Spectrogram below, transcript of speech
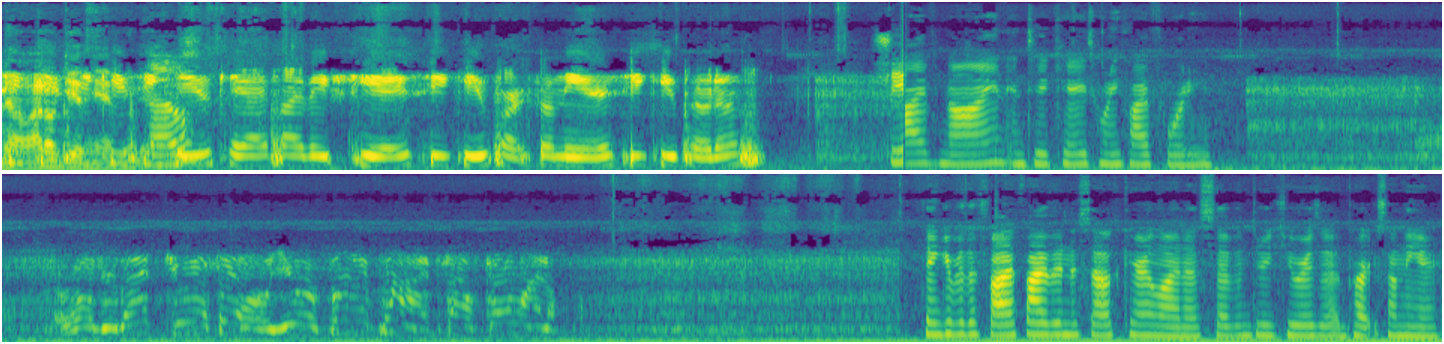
No, I don't get CQ, hand me No? CQ, KI5HTA, CQ, parks on the air, CQ, POTA. Five nine into K twenty five forty. Roger that, QSL, you're 5-5, South Carolina. Thank you for the five five into South Carolina. Seven three QRZ parks on the air.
